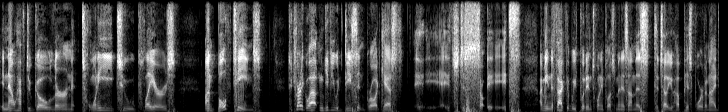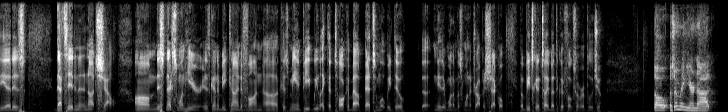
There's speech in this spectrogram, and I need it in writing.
and now have to go learn 22 players on both teams to try to go out and give you a decent broadcast. It's just so it's. I mean, the fact that we've put in 20 plus minutes on this to tell you how piss poor of an idea it is, that's it in a nutshell. Um, this next one here is going to be kind of fun because uh, me and Pete we like to talk about bets and what we do. But neither one of us want to drop a shekel. But Pete's going to tell you about the good folks over at Blue Chew. So, assuming you're not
